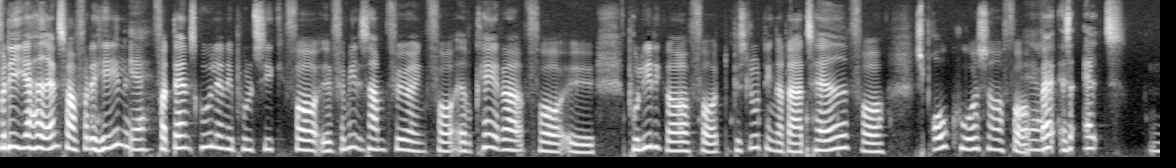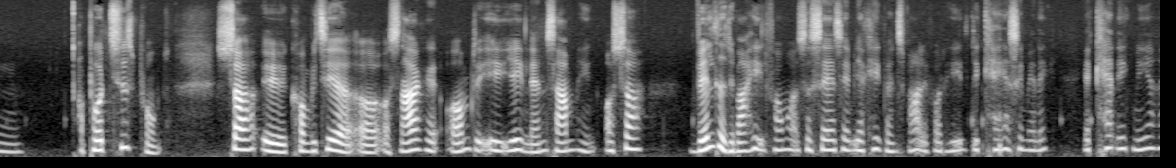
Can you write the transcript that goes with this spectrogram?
Fordi jeg havde ansvar for det hele. Ja. For dansk udlændingepolitik, for øh, familiesammenføring, for advokater, for øh, politikere, for beslutninger, der er taget, for sprogkurser, for ja. hvad, altså alt. Mm. Og på et tidspunkt, så øh, kom vi til at, at, at snakke om det i, i en eller anden sammenhæng, og så væltede det bare helt for mig, og så sagde jeg til ham, jeg kan ikke være ansvarlig for det hele. Det kan jeg simpelthen ikke. Jeg kan ikke mere.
